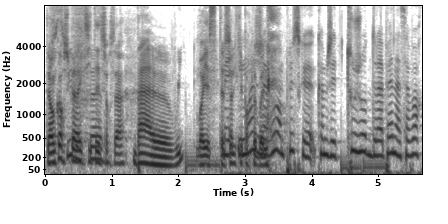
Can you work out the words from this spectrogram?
T'es encore super excité sur ça Bah euh, oui. Bon, yeah, c'était le seul Mais qui moi, porte le bonnet. j'avoue en plus que comme j'ai toujours de la peine à savoir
